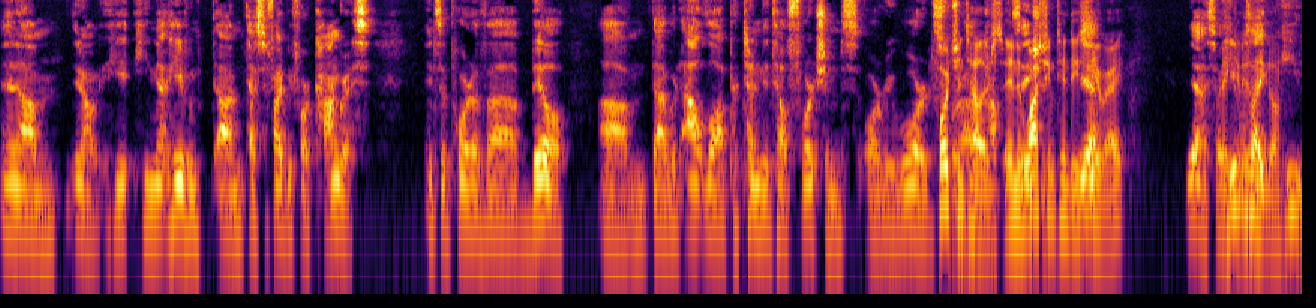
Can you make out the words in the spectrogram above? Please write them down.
and um, you know he he, he even um, testified before Congress in support of a bill um, that would outlaw pretending to tell fortunes or rewards fortune for, uh, tellers in. Washington D.C. Yeah. Right? Yeah, so Make he was illegal. like he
